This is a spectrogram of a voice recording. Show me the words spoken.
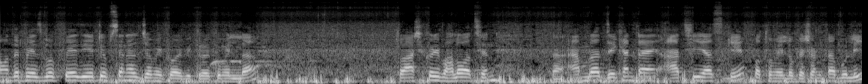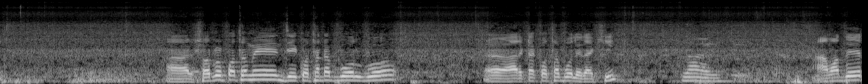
আমাদের ফেসবুক পেজ ইউটিউব চ্যানেল জমি ক্রয় বিক্রয় কুমিল্লা। তো আশা করি ভালো আছেন। আমরা যেখানটায় আছি আজকে, প্রথমে লোকেশনটা বলি। আর সর্বপ্রথমে যে কথাটা বলব আরেকটা কথা বলে রাখি। আমাদের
